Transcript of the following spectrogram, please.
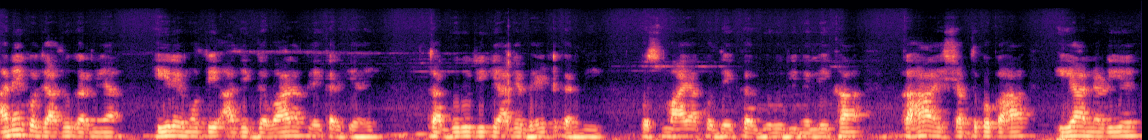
अनेकों जादूगरनियाँ हीरे मोती आदि जवाहरत लेकर के आई। तब गुरु जी के आगे भेंट कर दी। उस माया को देखकर गुरु जी ने लिखा, कहा, इस शब्द को कहा या नड़िए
